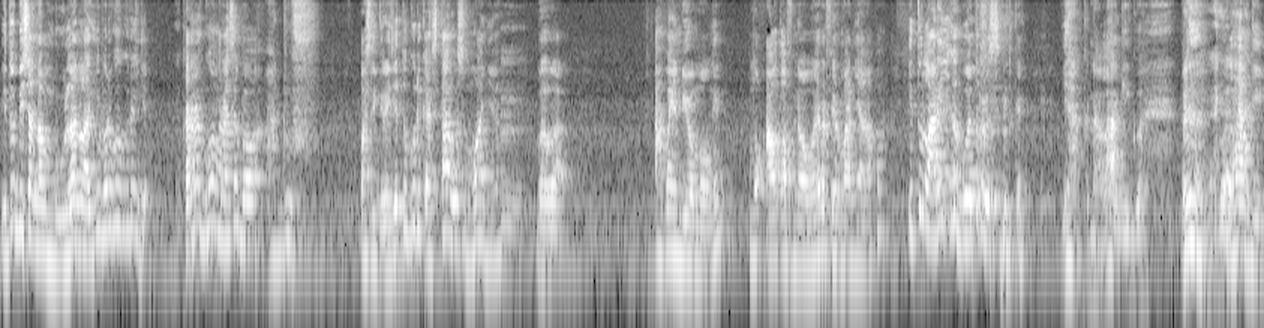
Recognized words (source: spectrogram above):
itu bisa enam bulan lagi baru gue ke gereja karena gue ngerasa bahwa aduh pas di gereja tuh gue dikasih tahu semuanya Hmm. bahwa apa yang diomongin mau out of nowhere firmannya apa itu larinya ke gue terus gitu kan ya kena lagi gue gue lagi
